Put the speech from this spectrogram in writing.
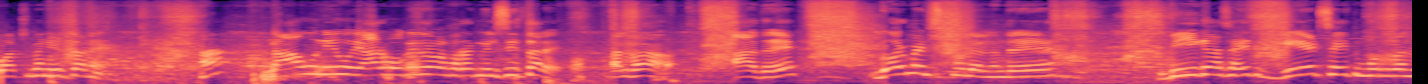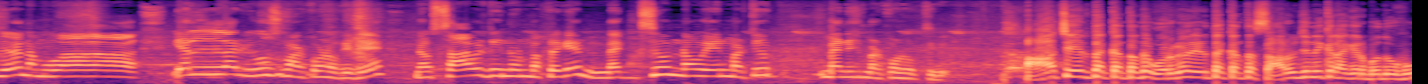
ವಾಚ್ಮ್ಯಾನ್ ಇರ್ತಾನೆ. ಹಾಂ? ನಾವು, ನೀವು ಯಾರು ಹೋಗಿದ್ರು ಹೊರಗೆ ನಿಲ್ಲಿಸಿರ್ತಾರೆ ಅಲ್ವಾ? ಆದರೆ ಗೌರ್ಮೆಂಟ್ ಸ್ಕೂಲಲ್ಲಿ ಅಂದರೆ ಬೀಗ ಸಹಿತ ಗೇಟ್ ಸಹಿತ ಮುರಿದು ಬಂದಿರೋ ನಮ್ಮ ಎಲ್ಲರೂ ಯೂಸ್ ಮಾಡ್ಕೊಂಡು ಹೋಗಿದೆ. ನಾವು ಸಾವಿರದ ಇನ್ನೂರು ಮಕ್ಕಳಿಗೆ ಮ್ಯಾಕ್ಸಿಮಮ್ ನಾವು ಏನು ಮಾಡ್ತೀವಿ ಮ್ಯಾನೇಜ್ ಮಾಡ್ಕೊಂಡು ಹೋಗ್ತೀವಿ. ಆಚೆ ಇರ್ತಕ್ಕಂಥದ್ದು ಹೊರಗಡೆ ಇರ್ತಕ್ಕಂಥ ಸಾರ್ವಜನಿಕರಾಗಿರ್ಬೋದು ಹೂ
